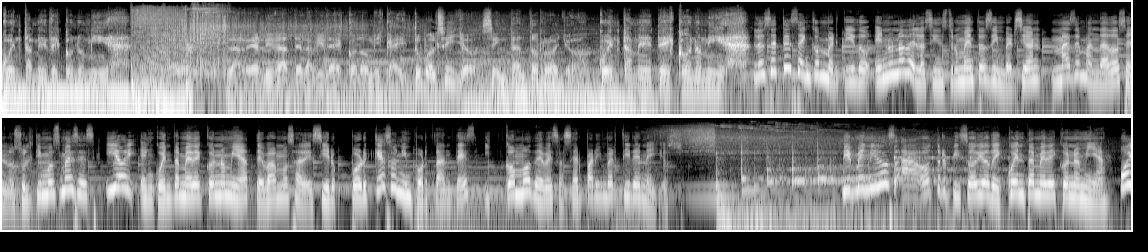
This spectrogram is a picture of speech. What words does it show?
Cuéntame de economía. La realidad de la vida económica y tu bolsillo sin tanto rollo. Cuéntame de economía. Los CETES se han convertido en uno de los instrumentos de inversión más demandados en los últimos meses y hoy en Cuéntame de economía te vamos a decir por qué son importantes y cómo debes hacer para invertir en ellos. Bienvenidos a otro episodio de Cuéntame de Economía. Hoy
